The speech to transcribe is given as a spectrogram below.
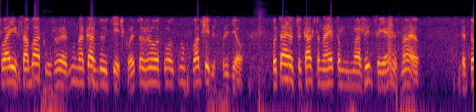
своих собак уже ну, на каждую течку. Это же вот, вот ну, вообще беспредел пытаются как-то на этом нажиться, я не знаю. Это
